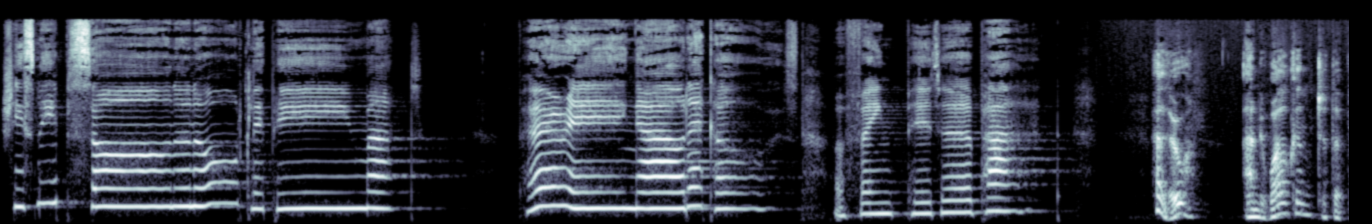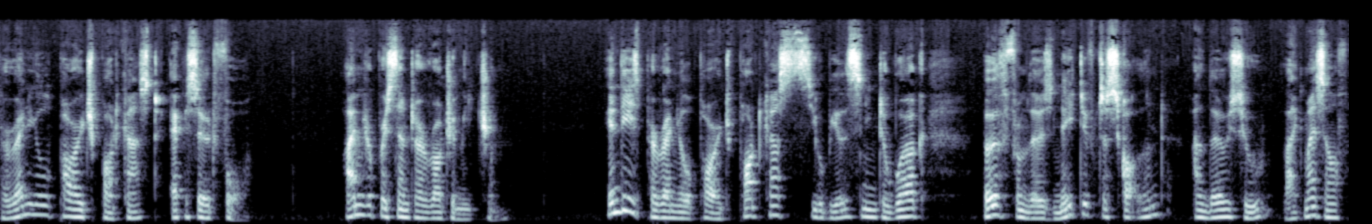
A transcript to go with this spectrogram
she sleeps on an old clippy mat, purring out echoes of faint pitter pat. Hello, and welcome to the Perennial Porridge Podcast, Episode 4. I'm your presenter, Roger Meacham. In these Perennial Porridge podcasts, you'll be listening to work both from those native to Scotland and those who, like myself,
